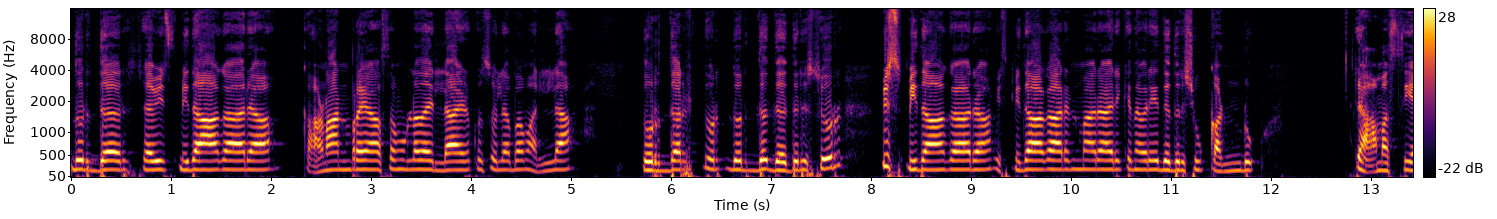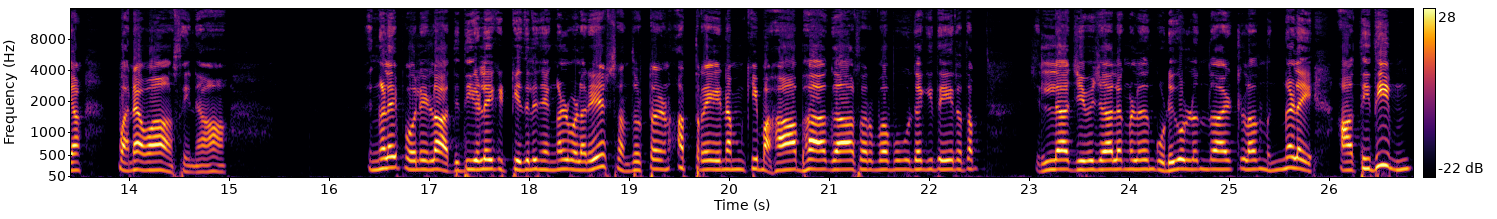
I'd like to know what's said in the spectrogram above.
ദുർദർശ വിസ്മിതാകാര. കാണാൻ പ്രയാസമുള്ളത് എല്ലാവർക്കും സുലഭമല്ല. ദുർദർ ദുർദ ദദൃശുർ വിസ്മിതാകാര വിസ്മിതാകാരന്മാരായിരിക്കുന്നവരെ ദദൃശു കണ്ടു. രാമസ്യ വനവാസിന. നിങ്ങളെ പോലെയുള്ള അതിഥികളെ കിട്ടിയതിൽ ഞങ്ങൾ വളരെ സന്തുഷ്ടരാണ്. അത്രേണം കി മഹാഭാഗ സർവഭൂതഗിതേരഥം എല്ലാ ജീവജാലങ്ങളിലും കുടികൊള്ളുന്നതായിട്ടുള്ള നിങ്ങളെ അതിഥിം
